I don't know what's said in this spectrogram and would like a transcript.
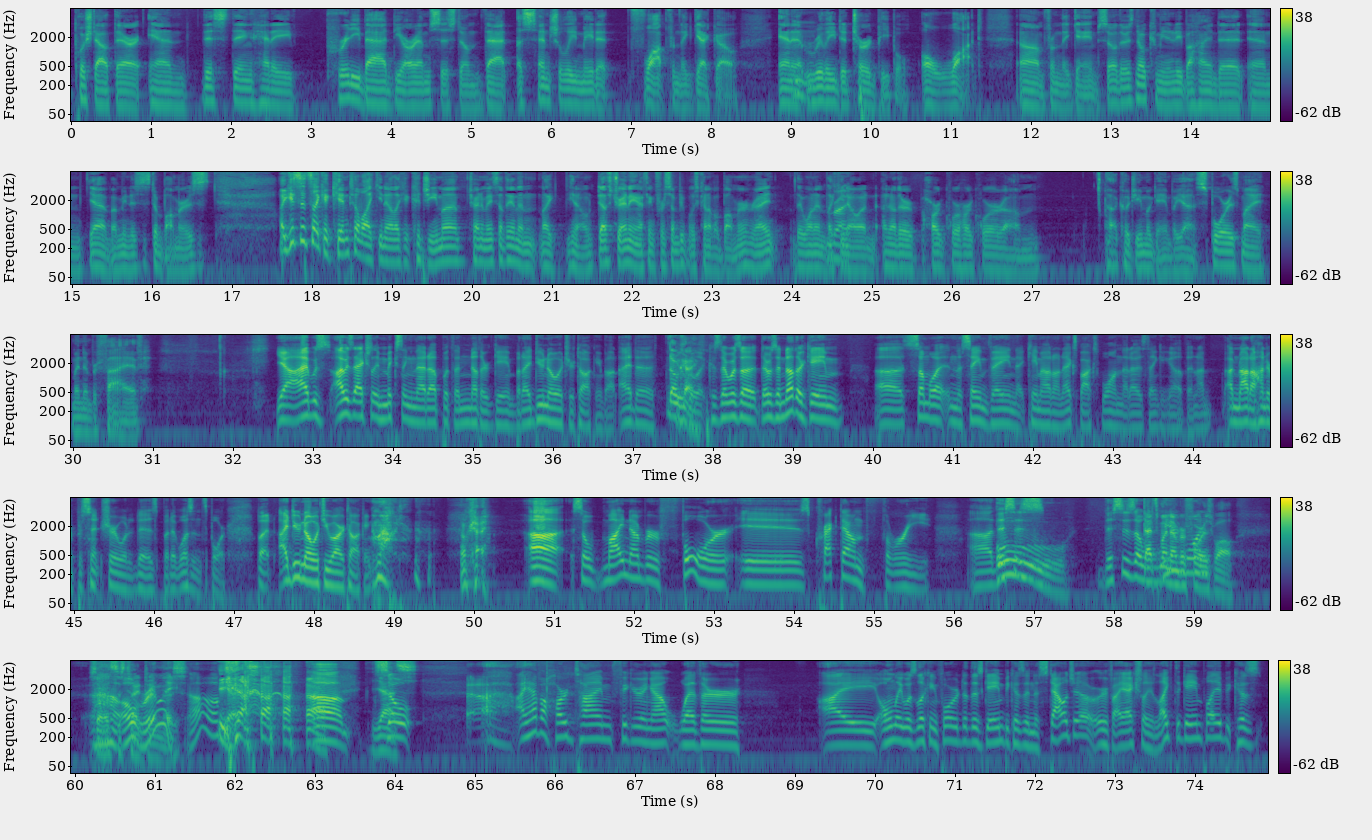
pushed out there and this thing had a pretty bad drm system that essentially made it flop from the get-go and it mm. really deterred people a lot um, from the game. So there's no community behind it, and yeah, I mean it's just a bummer. Just, I guess it's like akin to like you know like a Kojima trying to make something, and then like you know Death Stranding. I think for some people is kind of a bummer, right? They wanted like right. you know an, another hardcore hardcore um, uh, Kojima game, but yeah, Spore is my my number five. Yeah, I was I was actually mixing that up with another game, but I do know what you're talking about. I had to Google okay. it because there was a there was another game, uh, somewhat in the same vein that came out on Xbox One that I was thinking of, and I'm I'm not hundred percent sure what it is, but it wasn't Spore. But I do know what you are talking about. okay. Uh, so my number four is Crackdown Three. Uh, this Ooh. is this is a that's my number four one. as well. So let's just oh, really? Oh, okay. Yeah. um, yes. So uh, I have a hard time figuring out whether I only was looking forward to this game because of nostalgia or if I actually like the gameplay because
